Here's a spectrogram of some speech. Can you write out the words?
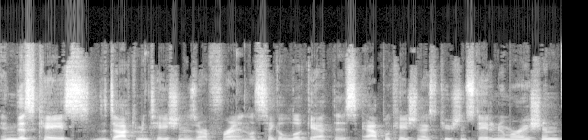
in this case, the documentation is our friend. Let's take a look at this application execution state enumeration.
